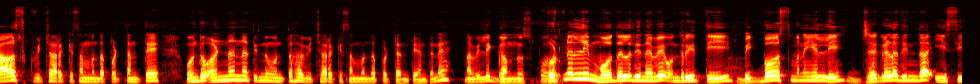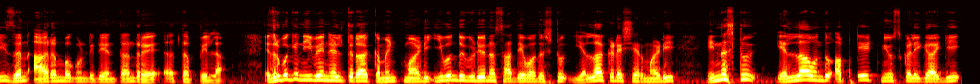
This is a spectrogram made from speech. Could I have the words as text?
ಟಾಸ್ಕ್ ವಿಚಾರಕ್ಕೆ ಸಂಬಂಧಪಟ್ಟಂತೆ, ಒಂದು ಹಣ್ಣನ್ನು ತಿನ್ನುವಂತಹ ವಿಚಾರಕ್ಕೆ ಸಂಬಂಧಪಟ್ಟಂತೆ ಅಂತಾನೆ ನಾವಿಲ್ಲಿ ಗಮನಿಸಬಹುದು ಒಟ್ಟಿನಲ್ಲಿ ಮೊದಲ ದಿನವೇ ಒಂದು ರೀತಿ ಬಿಗ್ ಬಾಸ್ ಮನೆಯಲ್ಲಿ ಜಗಳದಿಂದ ಈ ಸೀಸನ್ ಆರಂಭಗೊಂಡಿದೆ ಅಂತ ಅಂದ್ರೆ ತಪ್ಪಿಲ್ಲ. ಇದ್ರ ಬಗ್ಗೆ ನೀವೇನು ಹೇಳ್ತೀರಾ? ಕಮೆಂಟ್ ಮಾಡಿ. ಈ ಒಂದು ವಿಡಿಯೋನ ಸಾಧ್ಯವಾದಷ್ಟು ಎಲ್ಲ ಕಡೆ ಶೇರ್ ಮಾಡಿ. ಇನ್ನಷ್ಟು ಎಲ್ಲ ಒಂದು ಅಪ್ಡೇಟ್ ನ್ಯೂಸ್ಗಳಿಗಾಗಿ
